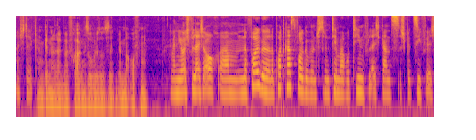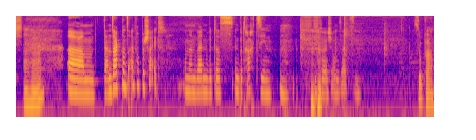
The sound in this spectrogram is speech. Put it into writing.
Richtig. Und generell bei Fragen sowieso sind wir immer offen. Wenn ihr euch vielleicht auch ähm, eine Folge, eine Podcast-Folge wünscht zu dem Thema Routinen, vielleicht ganz spezifisch, mhm. ähm, dann sagt uns einfach Bescheid. Und dann werden wir das in Betracht ziehen und für euch umsetzen. Super.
